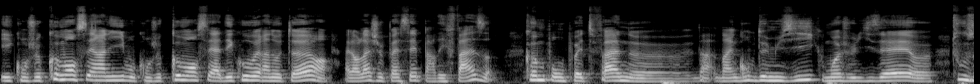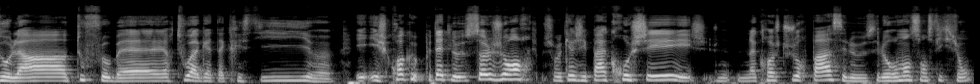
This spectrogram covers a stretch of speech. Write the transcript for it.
Et quand je commençais un livre ou quand je commençais à découvrir un auteur, alors là, je passais par des phases comme on peut être fan euh, d'un groupe de musique, moi je lisais euh, tout Zola, tout Flaubert, tout Agatha Christie, euh, et, et, je crois que peut-être le seul genre sur lequel j'ai pas accroché et je n'accroche toujours pas, c'est le c'est le roman de science-fiction.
